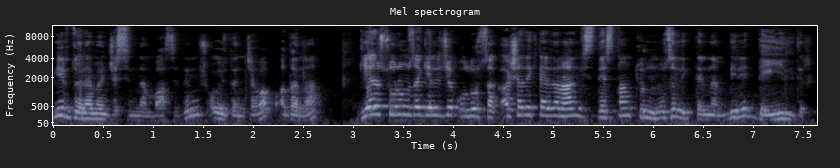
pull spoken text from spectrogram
bir dönem öncesinden bahsedilmiş. O yüzden cevap Adana. Diğer sorumuza gelecek olursak aşağıdakilerden hangisi destan türünün özelliklerinden biri değildir?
